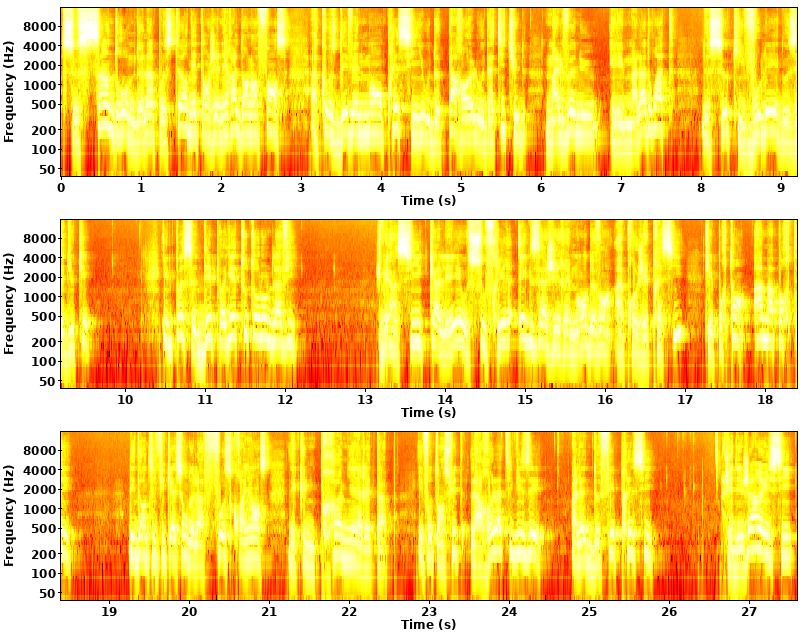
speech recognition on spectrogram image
Ce syndrome de l'imposteur naît en général dans l'enfance, à cause d'événements précis ou de paroles ou d'attitudes malvenues et maladroites de ceux qui voulaient nous éduquer. Il peut se déployer tout au long de la vie. Je vais ainsi caler ou souffrir exagérément devant un projet précis qui est pourtant à ma portée, L'identification de la fausse croyance n'est qu'une première étape. Il faut ensuite la relativiser à l'aide de faits précis. J'ai déjà réussi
